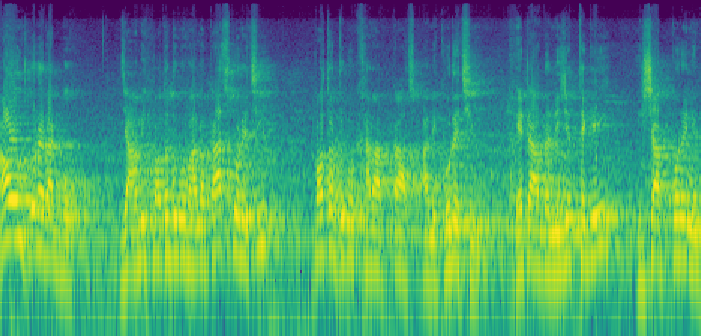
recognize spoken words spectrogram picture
কাউন্ট করে রাখব যে আমি কতটুকু ভালো কাজ করেছি, কতটুকু খারাপ কাজ আমি করেছি, এটা আমরা নিজের থেকেই হিসাব করে নেব।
